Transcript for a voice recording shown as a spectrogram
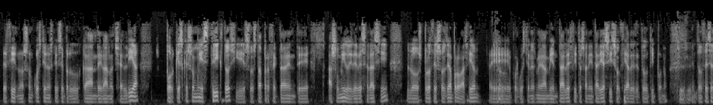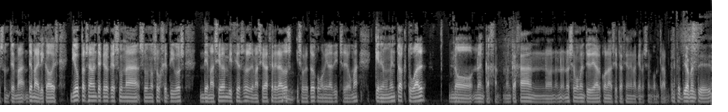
Es decir, no son cuestiones que se produzcan de la noche al día, porque es que son muy estrictos y eso está perfectamente asumido y debe ser así los procesos de aprobación eh, por cuestiones medioambientales, fitosanitarias y sociales de todo tipo, ¿no? Entonces es un tema, tema delicado. Es, yo personalmente creo que es una, son unos objetivos demasiado ambiciosos, demasiado acelerados mm. y sobre todo, como bien ha dicho Yauma, que en el momento actual no, no encajan. No encajan, no, no, es el momento ideal con la situación en la que nos encontramos. Efectivamente,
